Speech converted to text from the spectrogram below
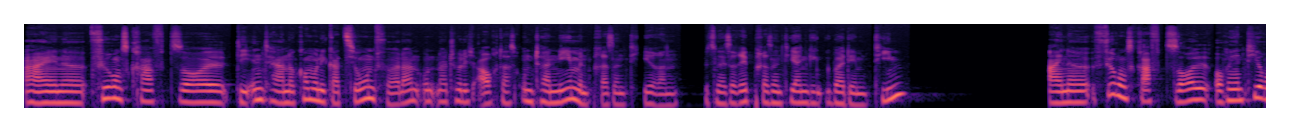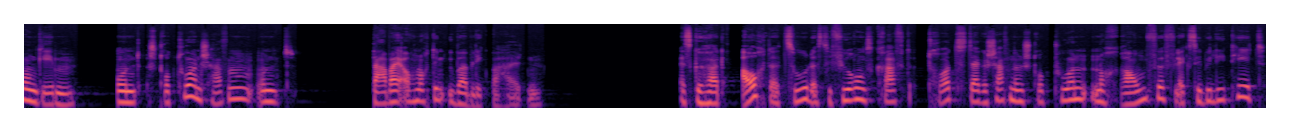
Eine Führungskraft soll die interne Kommunikation fördern und natürlich auch das Unternehmen präsentieren bzw. repräsentieren gegenüber dem Team. Eine Führungskraft soll Orientierung geben und Strukturen schaffen und dabei auch noch den Überblick behalten. Es gehört auch dazu, dass die Führungskraft trotz der geschaffenen Strukturen noch Raum für Flexibilität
